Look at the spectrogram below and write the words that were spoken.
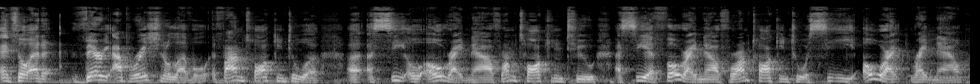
And so, at a very operational level, if I'm talking to a, a, a, COO right now, if I'm talking to a CFO right now, if I'm talking to a CEO right, right now,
